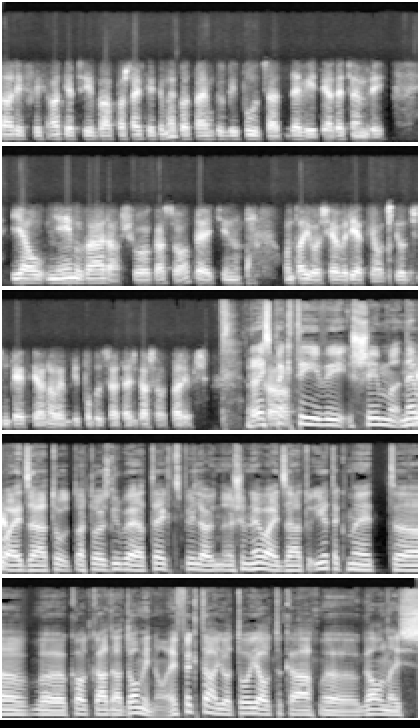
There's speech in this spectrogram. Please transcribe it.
tarifi attiecībā par saistītiem lietotājiem, kas bija publicēti 9. decembrī, jau ņēma vērā šo gaso aprēķinu, un tajos jau ir iekļauts 25. novembrī publicētais gaso tarifs. Respektīvi, šim nevajadzētu, jā. ar to es gribēju teikt, pieļauju, šim nevajadzētu ietekmēt uh, kaut kādā domino efektā, jo to jau tā kā uh, galvenais,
